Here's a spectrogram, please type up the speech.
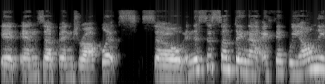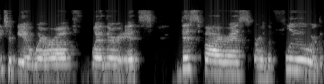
it ends up in droplets. So, and this is something that I think we all need to be aware of, whether it's this virus or the flu or the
